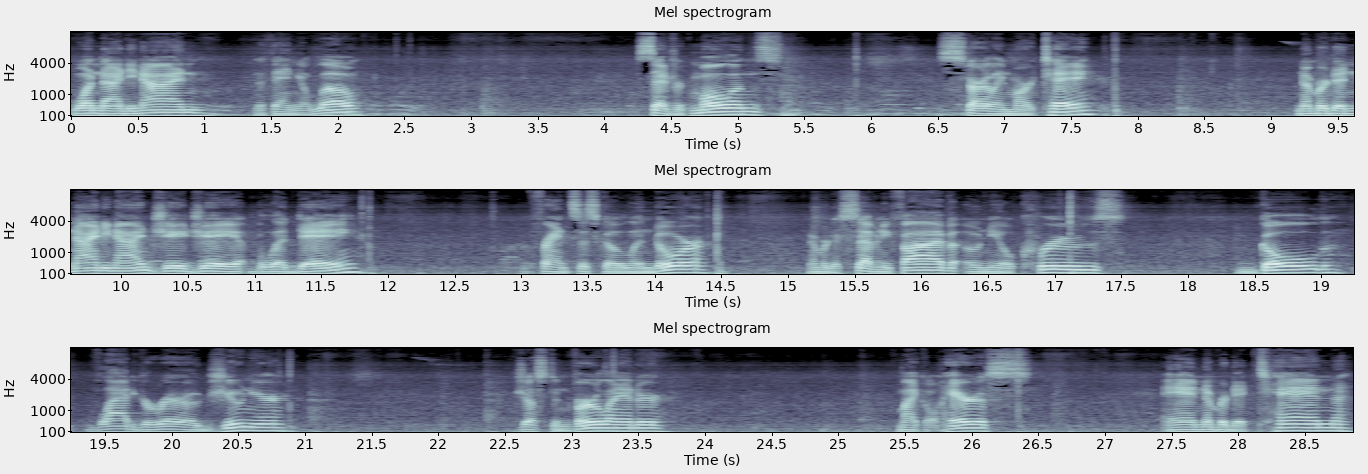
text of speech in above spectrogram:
199, Nathaniel Lowe, Cedric Mullins, Starling Marte. numbered to 99, JJ Bleday, Francisco Lindor. Number to 75, Oneil Cruz. Gold, Vlad Guerrero Jr., Justin Verlander, Michael Harris, and number to 10,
